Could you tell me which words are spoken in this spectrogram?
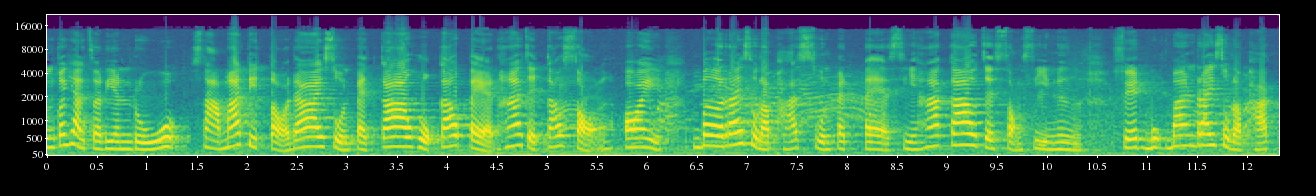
นก็อยากจะเรียนรู้ สามารถติดต่อได้ 0896985792 อ้อย เบอร์ไร่สุรพัฒน์0884597241เฟซบุ๊กบ้านไร่สุรพัฒน์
